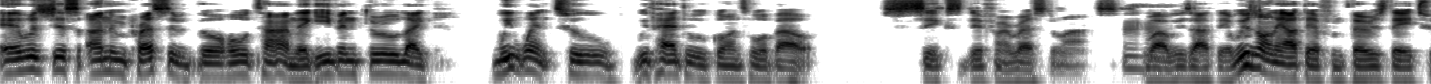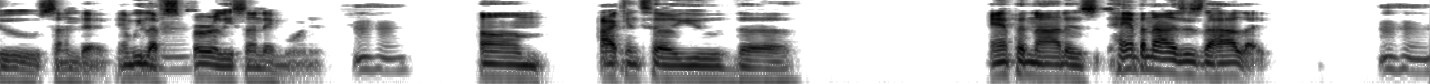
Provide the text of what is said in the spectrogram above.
it was just unimpressive the whole time. Like even through like we went to, we've had to have gone to about six different restaurants Mhm. while we was out there. We was only out there from Thursday to Sunday, and we left Mhm. early Sunday morning. Mm-hmm. Um, I can tell you the empanadas. Empanadas is the highlight, Mm-hmm.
